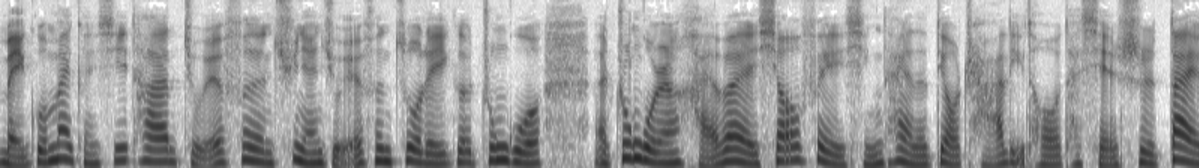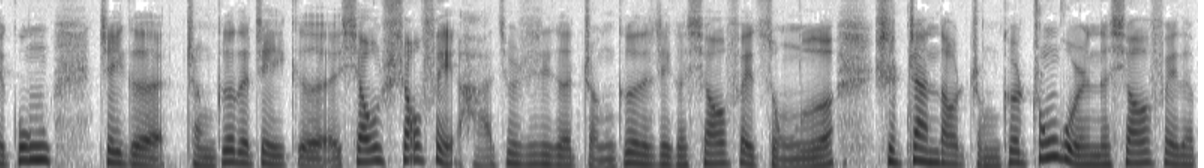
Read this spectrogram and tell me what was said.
美国麦肯锡，他九月份去年九月份做了一个中国呃中国人海外消费形态的调查，里头它显示代工这个整个的这个消消费哈，就是这个整个的这个消费总额是占到整个中国人的消费的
